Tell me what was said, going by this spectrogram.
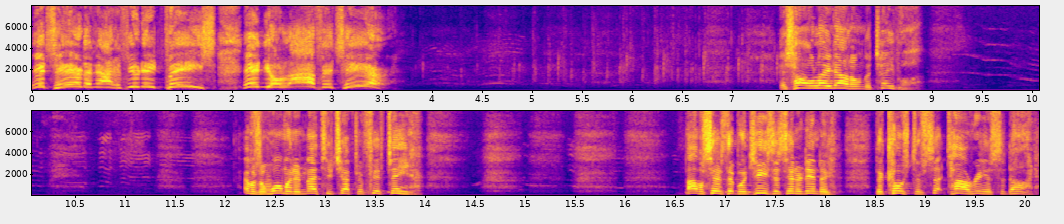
it's here tonight. If you need peace in your life, it's here. It's all laid out on the table. There was a woman in Matthew chapter 15. Bible says that when Jesus entered into the coast of Tyre and Sidon,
